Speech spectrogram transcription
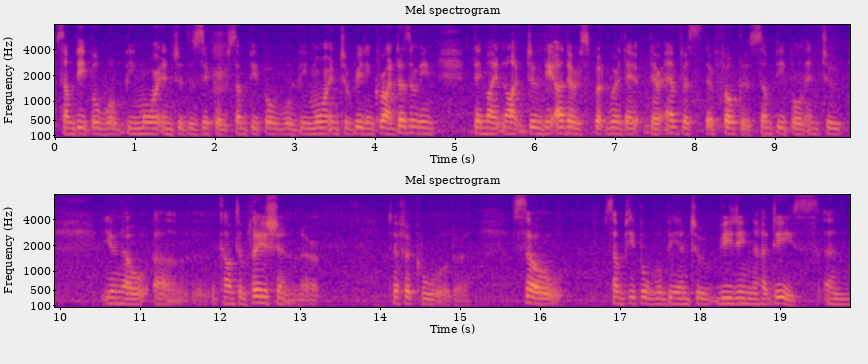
Some people will be more into the zikr. Some people will be more into reading Quran. Doesn't mean they might not do the others, but where they, their emphasis, their focus. Some people into, you know, uh, contemplation or difficult. So some people will be into reading the hadith and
